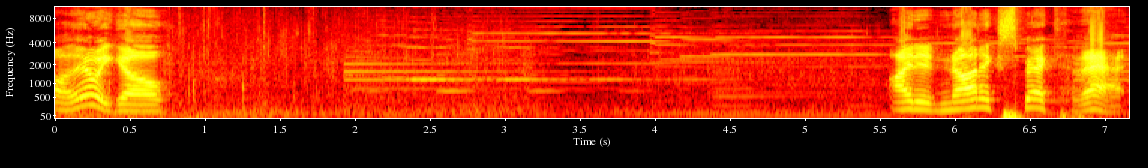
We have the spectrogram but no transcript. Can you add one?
Oh, there we go. I did not expect that.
